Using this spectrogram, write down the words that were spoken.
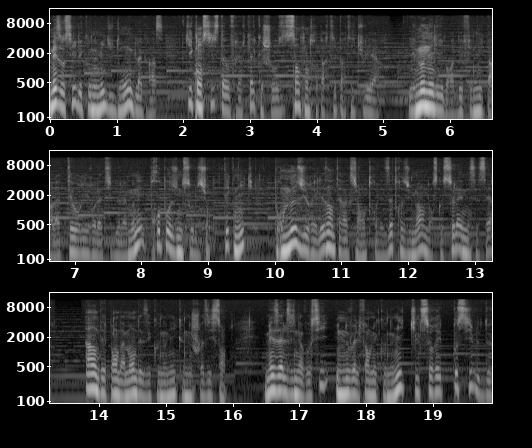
mais aussi l'économie du don ou de la grâce, qui consiste à offrir quelque chose sans contrepartie particulière. Les monnaies libres, définies par la théorie relative de la monnaie, proposent une solution technique pour mesurer les interactions entre les êtres humains lorsque cela est nécessaire indépendamment des économies que nous choisissons. Mais elles innovent aussi une nouvelle forme économique qu'il serait possible de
